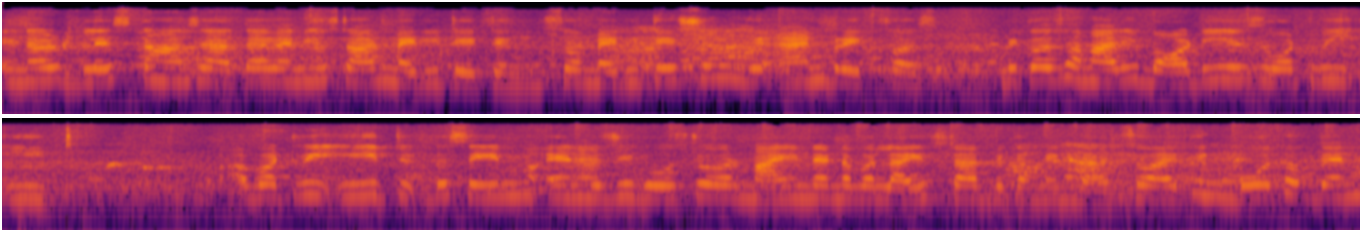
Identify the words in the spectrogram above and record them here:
इनर ब्लिस कहाँ से आता है when you start meditating so meditation and breakfast because हमारी body is what we eat what we eat the same energy goes to our mind and our life start becoming that so I think both of them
